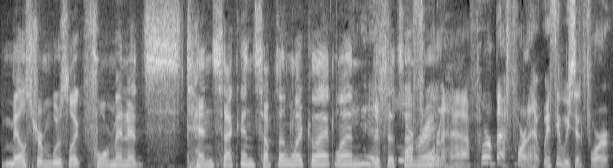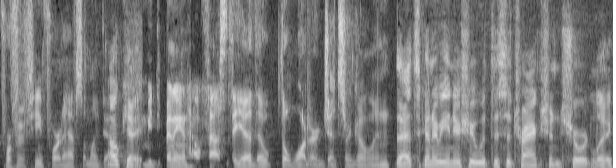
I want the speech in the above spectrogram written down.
Maelstrom was like four minutes, ten seconds, something like that. Len, yeah, does that four, sound right? Four and a half. Four about four and a half. I think we said four, four fifteen, four and a half, something like that. Okay. I mean, depending on how fast the, uh, the the water jets are going. That's going to be an issue with this attraction shortly.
